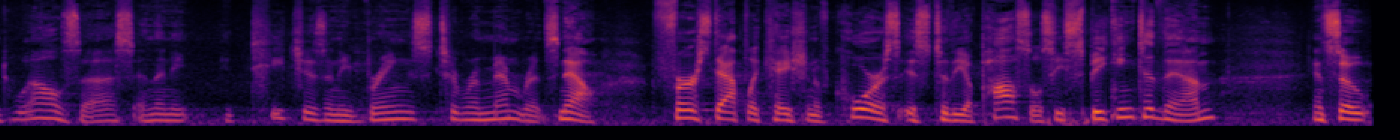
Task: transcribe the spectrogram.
dwells us, and then he, he teaches and he brings to remembrance. Now, first application, of course, is to the apostles. He's speaking to them. And so,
